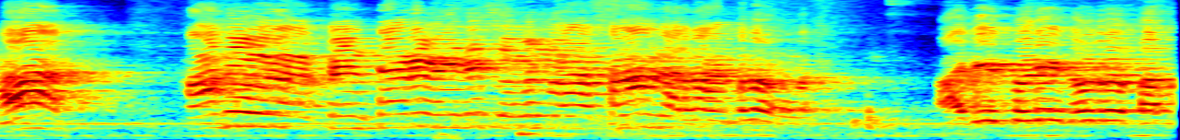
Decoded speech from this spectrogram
ಹಾ ಅದೇ ಫ್ರೆಂಡ್ಸ್ ಹೇಳಿದೆ ಸುಮ್ಮನೆ ಮಾತಾಡ ಅಂತ ಅದೇ ಕೊಡಿ ನೋಡ್ರ ಪಾಪ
